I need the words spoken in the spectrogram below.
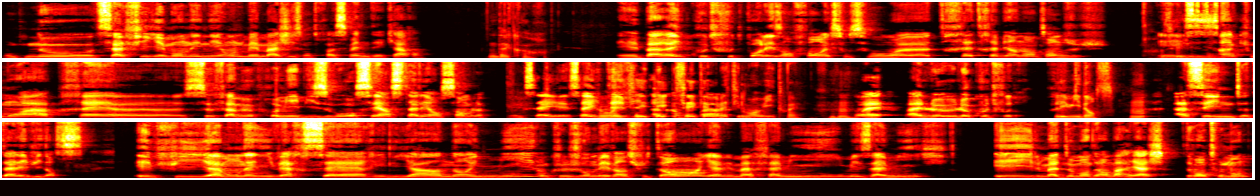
Donc nos, sa fille et mon aîné ont le même âge, ils ont trois semaines d'écart. D'accord. Et pareil, coup de foot pour les enfants, ils se sont euh, très très bien entendus. Oh, c'est Et cinq mois après euh, ce fameux premier bisou, on s'est installés ensemble. Donc ça, a- ça a été Ouais, vite. ça a été, hein, comme ça a été quoi. relativement vite, ouais. Ouais, bah, le, le coup de foudre. L'évidence. Mm. Ah, c'est une totale évidence. Et puis à mon anniversaire, il y a un an et demi, donc le jour de mes 28 ans, il y avait ma famille, mes amis, et il m'a demandé en mariage devant tout le monde.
